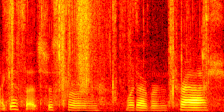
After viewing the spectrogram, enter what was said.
I guess that's just for whatever, trash.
